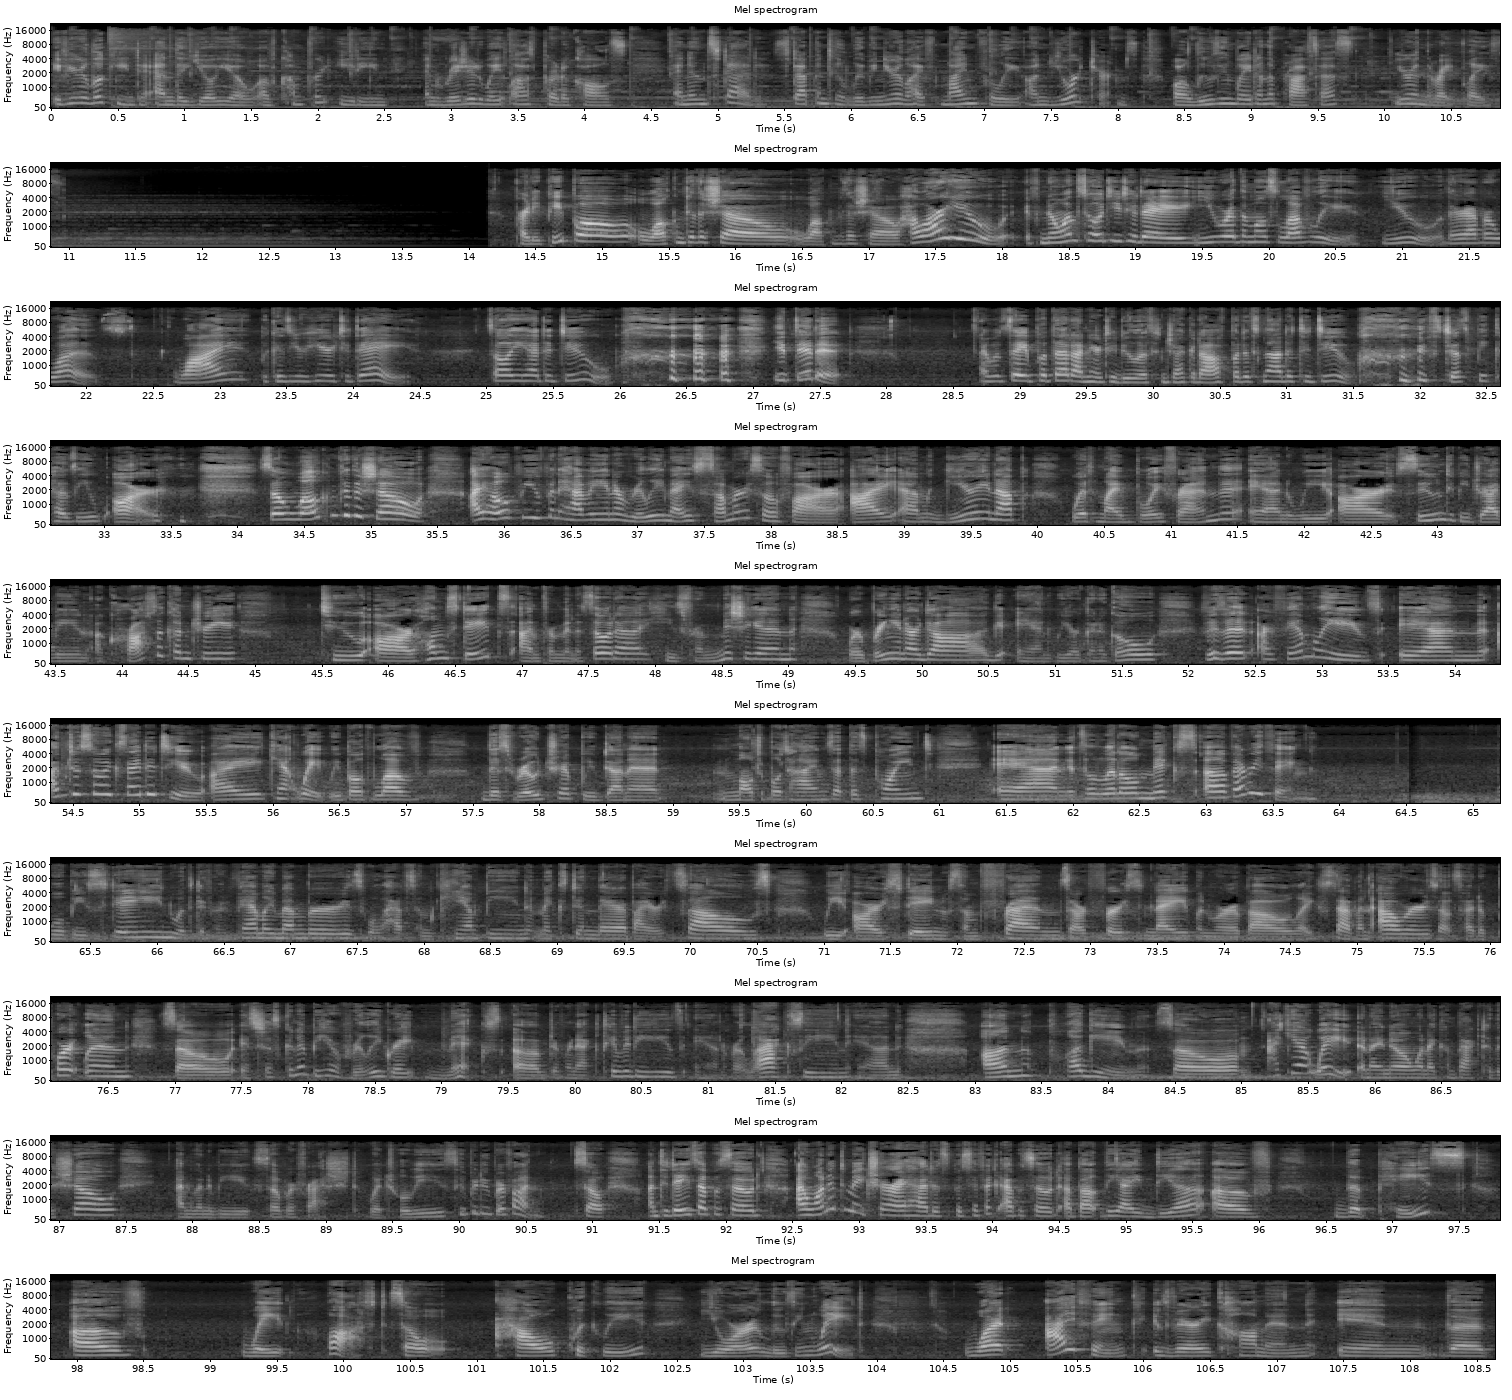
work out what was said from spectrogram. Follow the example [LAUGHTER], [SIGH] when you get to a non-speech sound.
If you're looking to end the yo yo of comfort eating and rigid weight loss protocols and instead step into living your life mindfully on your terms while losing weight in the process, you're in the right place. Party people, welcome to the show. Welcome to the show. How are you? If no one's told you today, you are the most lovely you there ever was. Why? Because you're here today. It's all you had to do. [LAUGHS] you did it. I would say put that on your to do list and check it off, but it's not a to do. [LAUGHS] it's just because you are. [LAUGHS] So, welcome to the show. I hope you've been having a really nice summer so far. I am gearing up with my boyfriend, and we are soon to be driving across the country to our home states. I'm from Minnesota, he's from Michigan. We're bringing our dog and we are going to go visit our families. And I'm just so excited to. I can't wait. We both love this road trip. We've done it multiple times at this point, and it's a little mix of everything. We'll be staying with different family members. We'll have some camping mixed in there by ourselves. We are staying with some friends our first night when we're about like seven hours outside of Portland. So it's just going to be a really great mix of different activities and relaxing and unplugging. So I can't wait. And I know when I come back to the show, I'm going to be so refreshed, which will be super duper fun. So, on today's episode, I wanted to make sure I had a specific episode about the idea of the pace of weight lost. So, how quickly you're losing weight. What I think is very common in the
